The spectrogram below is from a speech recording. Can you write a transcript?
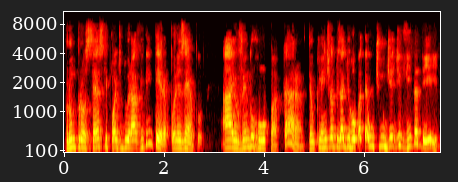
por um processo que pode durar a vida inteira. Por exemplo, ah, eu vendo roupa. Cara, teu cliente vai precisar de roupa até o último dia de vida dele.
